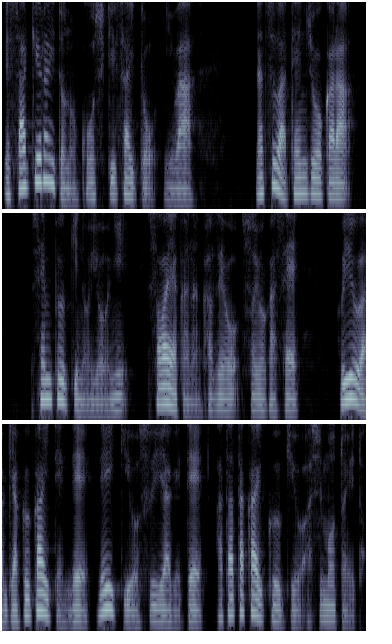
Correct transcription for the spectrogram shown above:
でサーキュライトの公式サイトには、夏は天井から扇風機のように爽やかな風をそよがせ、冬は逆回転で冷気を吸い上げて暖かい空気を足元へと、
